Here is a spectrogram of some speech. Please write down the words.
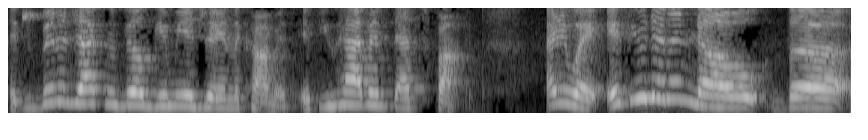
If you've been to Jacksonville, give me a J in the comments. If you haven't, that's fine. Anyway, if you didn't know, the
